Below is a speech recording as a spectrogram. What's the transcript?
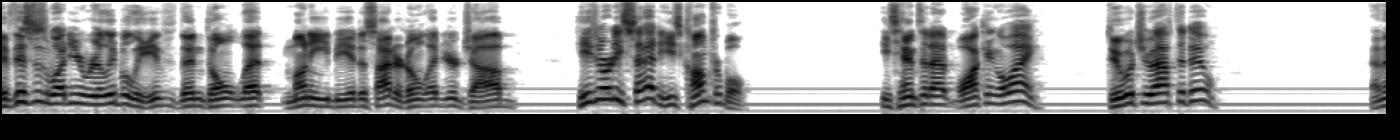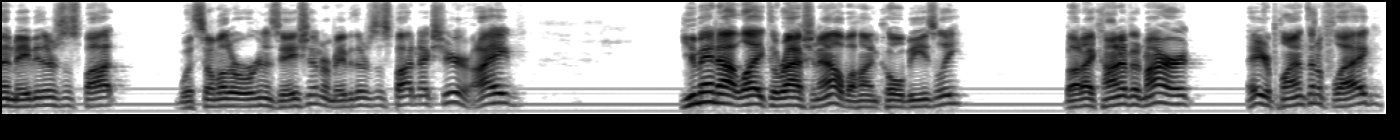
If this is what you really believe, then don't let money be a decider. Don't let your job. He's already said he's comfortable. He's hinted at walking away. Do what you have to do. And then maybe there's a spot with some other organization, or maybe there's a spot next year. I you may not like the rationale behind Cole Beasley, but I kind of admire it. Hey, you're planting a flag.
